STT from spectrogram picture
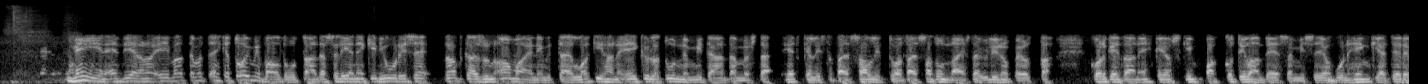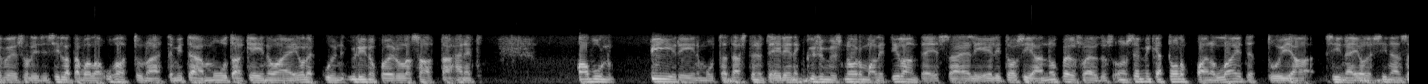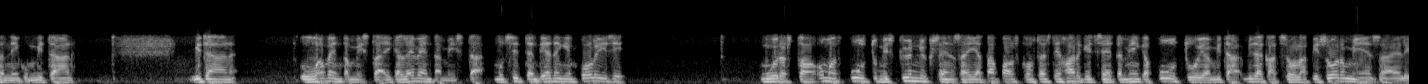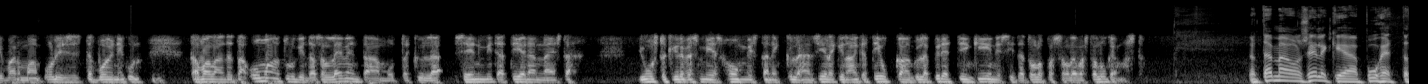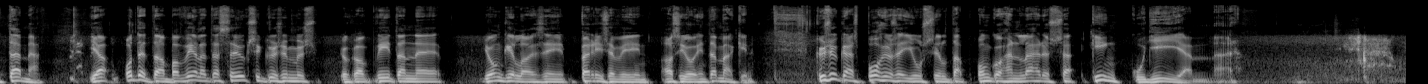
Niin, en tiedä, no ei välttämättä ehkä toimivaltuuttaan. Tässä lieneekin juuri se ratkaisun avain, nimittäin lakihan ei kyllä tunne mitään tämmöistä hetkellistä tai sallittua tai satunnaista ylinopeutta. Korkeintaan ehkä joskin pakkotilanteessa, missä jonkun henki ja terveys olisi sillä tavalla uhattuna, että mitään muuta keinoa ei ole kuin ylinopeudella saattaa hänet avun piiriin, mutta tästä nyt ei liene kysymys normaalitilanteissa, eli, eli tosiaan nopeusrajoitus on se, mikä tolppaan on laitettu, ja siinä ei ole sinänsä niin kuin mitään, mitään laventamista eikä leventämistä, mutta sitten tietenkin poliisi muodostaa omat puuttumiskynnyksensä ja tapauskohtaisesti harkitsee, että mihinkä puuttuu ja mitä, mitä katsoo läpi sormiensa. Eli varmaan poliisi sitten voi niin kuin, tavallaan tätä omaa tulkintansa leventää, mutta kyllä sen, mitä tiedän näistä juustokirvesmies-hommista, niin kyllähän sielläkin aika tiukkaan kyllä pidettiin kiinni siitä tolpassa olevasta lukemasta. No tämä on selkeää puhetta tämä. Ja otetaanpa vielä tässä yksi kysymys, joka viitannee jonkinlaisiin päriseviin asioihin tämäkin. Kysykääs Pohjoisen Jussilta, onko hän lähdössä kinkku JMään?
